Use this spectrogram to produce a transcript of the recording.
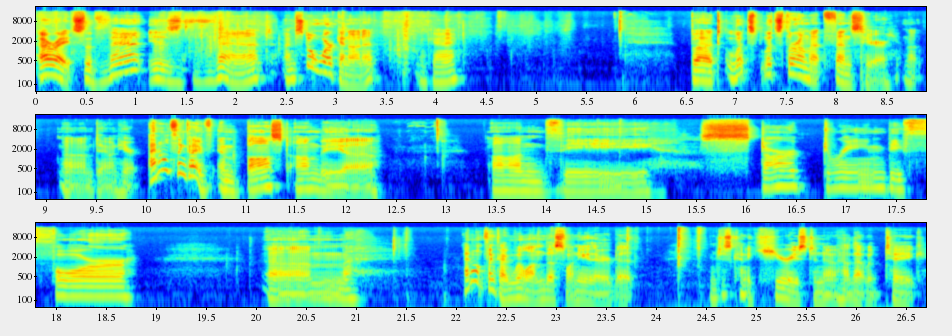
All right, so that is that. I'm still working on it, okay? But let's let's throw on that fence here, um, down here. I don't think I've embossed on the uh, on the Star Dream before. Um, I don't think I will on this one either, but I'm just kind of curious to know how that would take.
